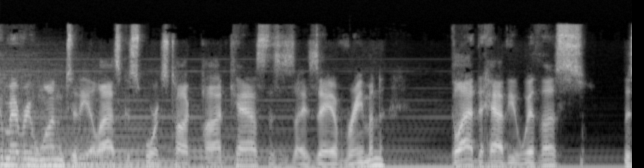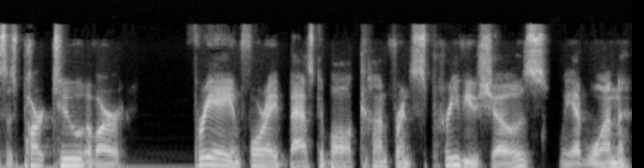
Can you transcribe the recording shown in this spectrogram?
Welcome, everyone, to the Alaska Sports Talk podcast. This is Isaiah Vreeman. Glad to have you with us. This is part two of our 3A and 4A basketball conference preview shows. We had one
